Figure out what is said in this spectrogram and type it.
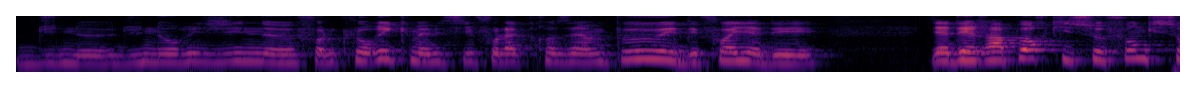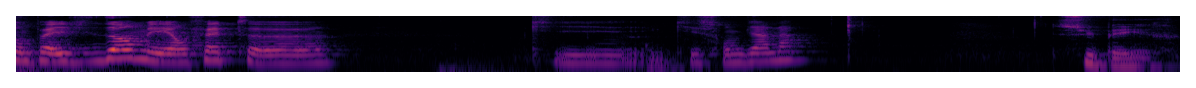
d'une, d'une origine folklorique, même s'il faut la creuser un peu. Et des fois, il y, a des- il y a des rapports qui se font qui sont pas évidents, mais en fait, euh, qui, qui sont bien là. Super.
